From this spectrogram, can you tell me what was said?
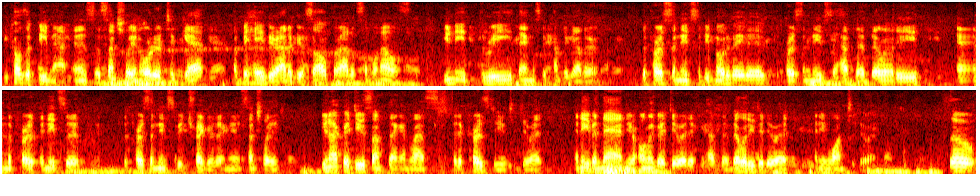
He calls it BMAT, and it's essentially in order to get a behavior out of yourself or out of someone else, you need three things to come together the person needs to be motivated, the person needs to have the ability, and the per it needs to the person needs to be triggered. I mean, essentially, you're not going to do something unless it occurs to you to do it, and even then, you're only going to do it if you have the ability to do it and you want to do it. So,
